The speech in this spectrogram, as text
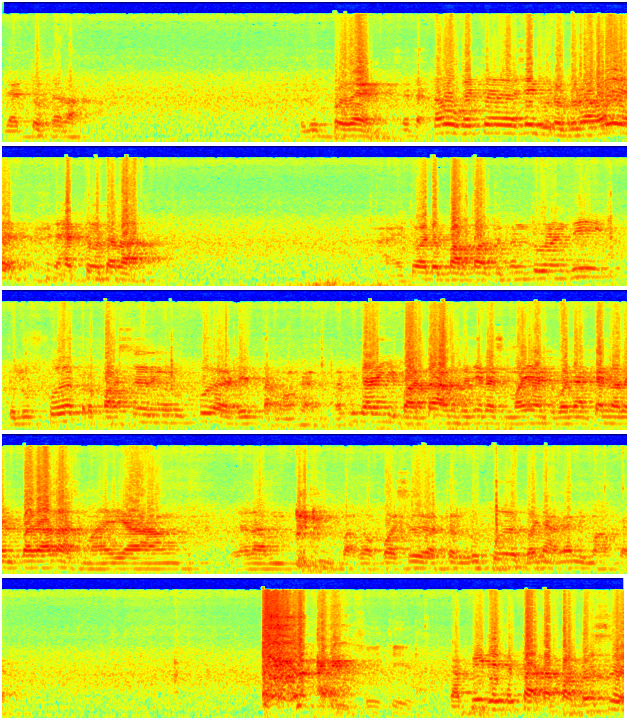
Jatuh talak lupa kan. Saya tak tahu kata saya gurau-gurau je. Jatuh talak ha, itu ada bab-bab tertentu nanti terlupa terpaksa dengan lupa dia tak makan tapi dalam ibadah misalnya dah semayang kebanyakan dalam ibadah lah. Semayang dalam bab-bab puasa terlupa banyak kan dimaafkan. Tapi dia tetap dapat dosa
